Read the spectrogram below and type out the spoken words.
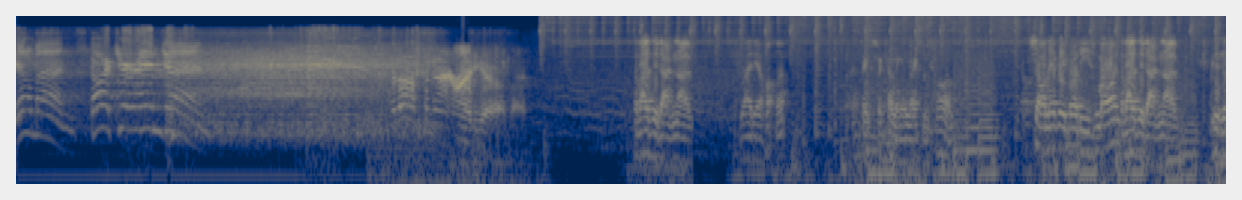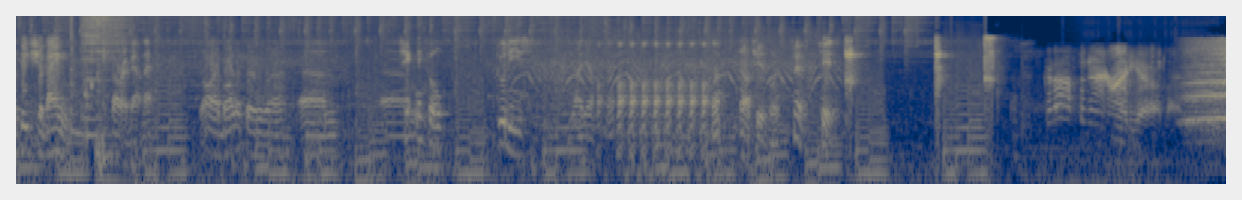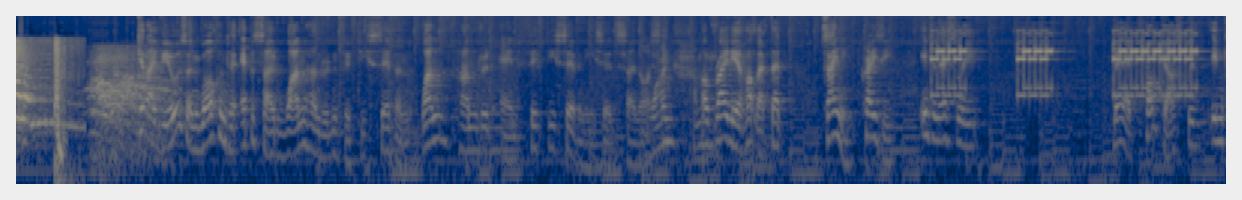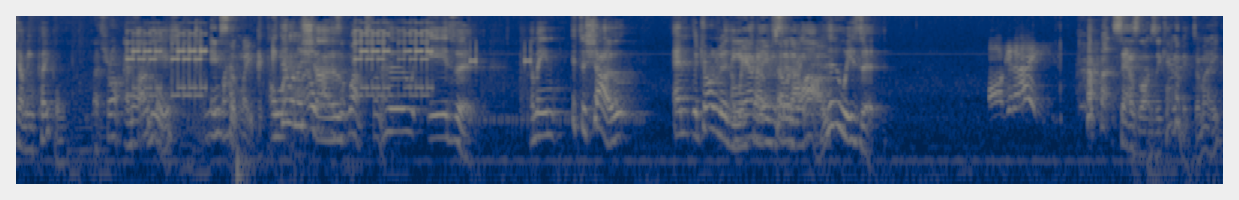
Gentlemen, start your engine. Good afternoon, Radio. For those who don't know, Radio Hot Lap. Thanks for coming and making time. It's on everybody's mind. For those who don't know, there's a big shebang. Sorry about that. Diabolical uh, um, uh, technical goodies. Radio Hot Lap. Hot, hot, hot, hot, hot, hot, hot, hot. Oh, cheers, boys. Cheers. Cheers. G'day, viewers, and welcome to episode 157. 157, he said so nicely. Of Radio Hot Lap, that zany, crazy, internationally mad podcast with incoming people. That's right. And Right here. Instantly. And doing a show. once. Who is it? I mean, it's a show, and we're trying to do the And intro. someone said. Who is it? Oh, g'day. Sounds like Zukanovic to me.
